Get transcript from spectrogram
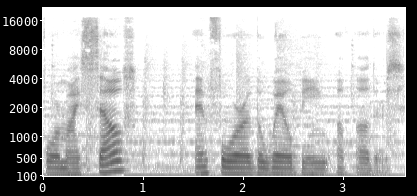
for myself and for the well being of others.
